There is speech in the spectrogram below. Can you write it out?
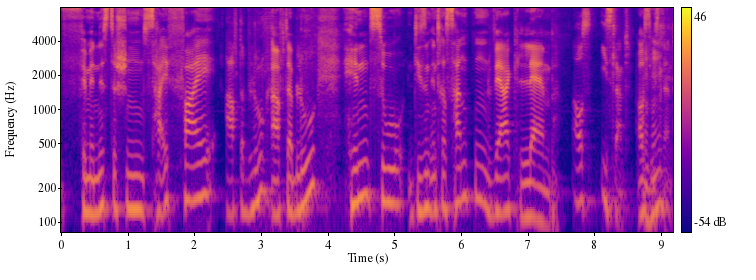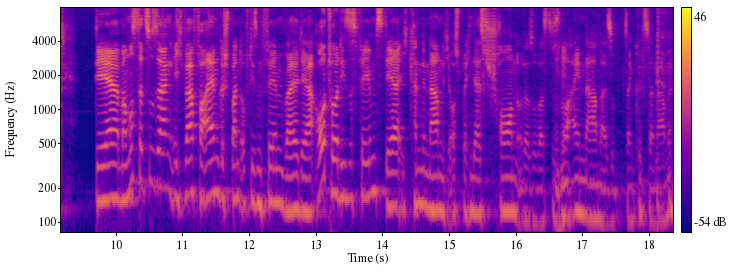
feministischen Sci-Fi After Blue After Blue hin zu diesem interessanten Werk Lamp aus Island. aus Island. Der, man muss dazu sagen, ich war vor allem gespannt auf diesen Film, weil der Autor dieses Films, der, ich kann den Namen nicht aussprechen, der heißt Sean oder sowas. Das ist nur ein Name, also sein Künstlername.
